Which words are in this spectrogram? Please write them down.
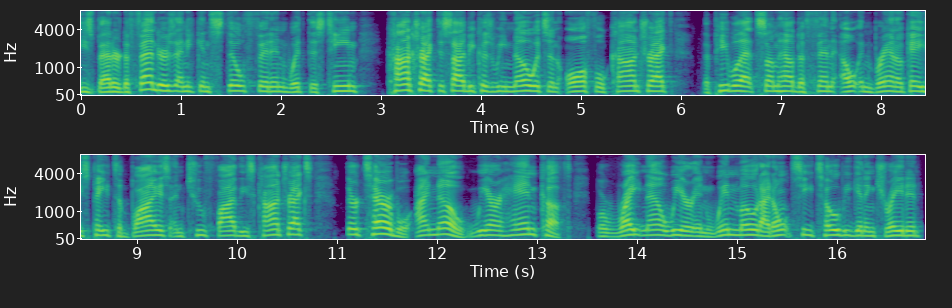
these better defenders and he can still fit in with this team. Contract aside, because we know it's an awful contract. The people that somehow defend Elton Brand, okay, he's paid Tobias and 2 5 these contracts. They're terrible. I know we are handcuffed, but right now we are in win mode. I don't see Toby getting traded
